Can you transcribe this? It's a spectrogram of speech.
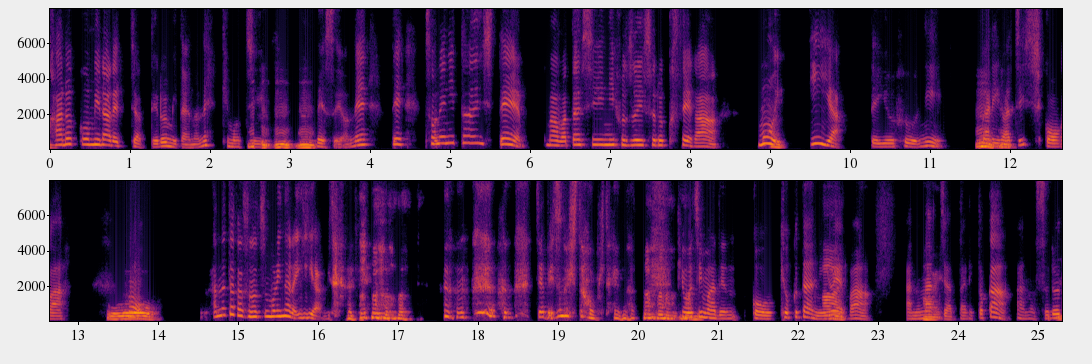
軽く見られちゃってるみたいなね、気持ちですよね。で、それに対して、まあ私に付随する癖が、もういいやっていう風になりがち、思考が。もう、あなたがそのつもりならいいや、みたいなね。じゃあ別の人みたいな 気持ちまで、こう、極端に言えば、はい、あの、なっちゃったりとか、はい、あの、する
